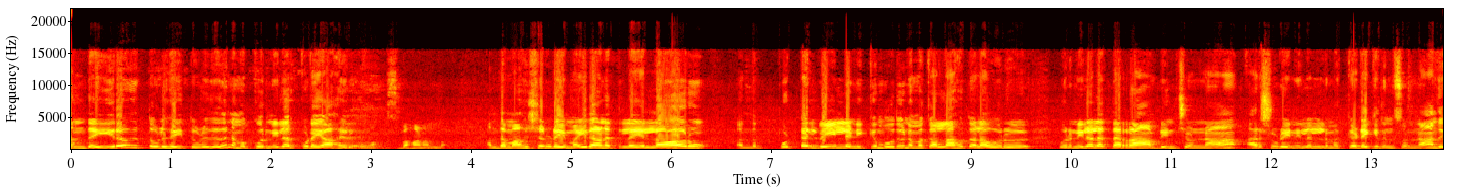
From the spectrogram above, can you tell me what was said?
அந்த இரவு தொழுகை தொழுது நமக்கு ஒரு நிழற்குடையாக இருக்குமா? சுபஹானல்லாஹ். அந்த மகிஷருடைய மைதானத்தில் எல்லாரும் அந்த பொட்டல் வெயிலில் நிற்கும்போது நமக்கு அல்லாஹுதலா ஒரு ஒரு நிழலை தர்றான் அப்படின்னு சொன்னால் அரசுடைய நிழல் நமக்கு கிடைக்குதுன்னு சொன்னால் அந்த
